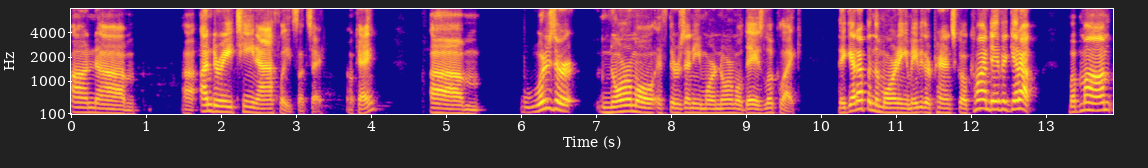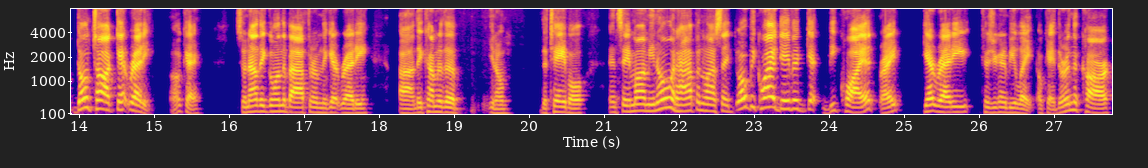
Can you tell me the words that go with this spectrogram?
on um, uh, under 18 athletes, let's say, okay. Um, what is their normal, if there's any more normal days, look like? They get up in the morning and maybe their parents go, Come on, David, get up. But mom, don't talk, get ready. Okay. So now they go in the bathroom, they get ready. Uh, they come to the, you know, the table and say, Mom, you know what happened last night? Oh, be quiet, David. Get be quiet, right? Get ready because you're going to be late. Okay, they're in the car.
